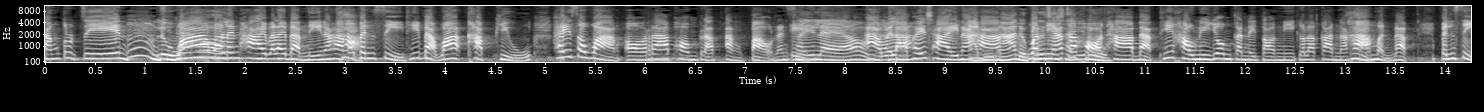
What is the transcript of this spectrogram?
ทั้งตรุษจีนอืมหรือว่าสีแดงเลยวาเลนไทน์อะไรแบบนี้นะคะค่ะก็เป็นสีที่แบบว่าขับผิวให้สว่างออร่าพร้อมรับอ่างเป่านั่นเองใช่แล้วอ่านะคะเวลาให้ใช้นะอะดูคะนะเดี๋ยววันนี้เพื่อนจะจะใช้ขอให้ดูทาแบบที่เขานิยมกันในตอนนี้ก็แล้วกันนะคะค่ะเหมือนแบบเป็นสี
